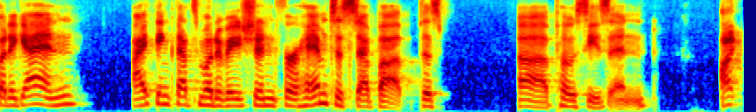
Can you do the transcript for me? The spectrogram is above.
but again, I think that's motivation for him to step up this uh postseason. I,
